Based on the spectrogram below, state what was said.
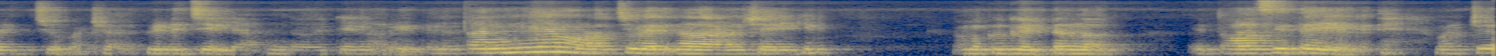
വെച്ചു പക്ഷെ അത് പിടിച്ചില്ല. എന്താ പറ്റിയെന്ന് അറിയത്തില്ല. തന്നെ മുളച്ചു വരുന്നതാണ് ശരിക്കും നമുക്ക് കിട്ടുന്നത്. ഈ തുളസി തൈയൊക്കെ. മറ്റേ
